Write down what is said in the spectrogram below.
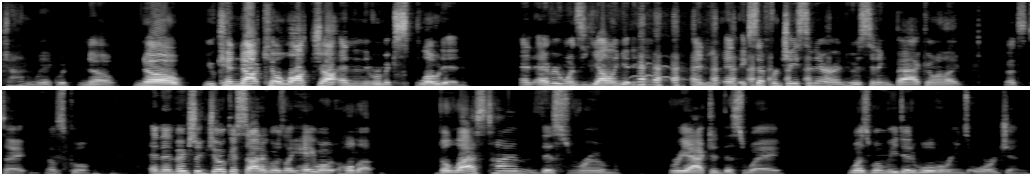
John Wick would no, no, you cannot kill Lockjaw. And then the room exploded, and everyone's yelling at him, and he, and except for Jason Aaron, who's sitting back going like, "That's tight, that's cool." And then eventually Joe Quesada goes like, "Hey, well, hold up. The last time this room reacted this way was when we did Wolverine's origin,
